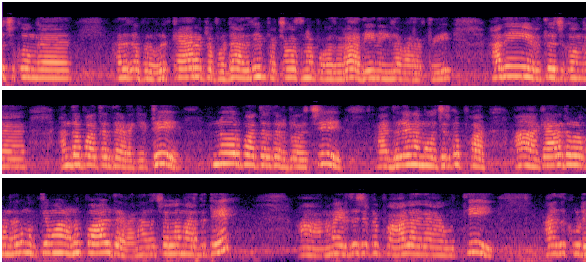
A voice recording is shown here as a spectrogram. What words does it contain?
வச்சுக்கோங்க. அதுக்கப்புறம் ஒரு கேரட்டை போட்டு அதுலேயும் பச்சை வாசனை போகிறதோட அதே நெய்யில் வறுத்து அதையும் எடுத்து வச்சுக்கோங்க. அந்த பாத்திரத்தை இறக்கிட்டு இன்னொரு பாத்திரத்தை எடுத்து வச்சு அதில் நம்ம வச்சுருக்க பால் ஆ கேரட் உள்ள பண்ணுறது முக்கியமான ஒன்று பால் தேவை. நான் அதை சொல்ல மறந்துட்டு ஆ நம்ம எடுத்து வச்சிருக்க பால் அதில் ஊற்றி அது கூட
